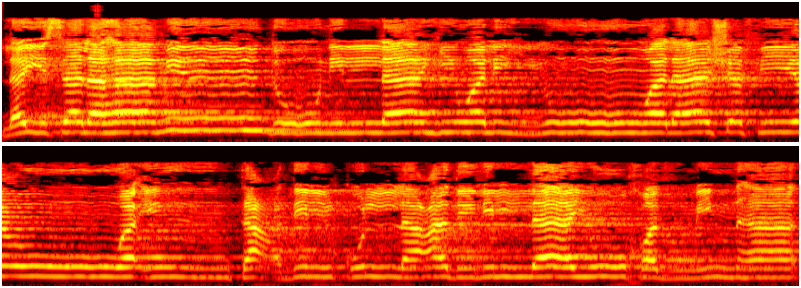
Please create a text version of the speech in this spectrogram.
ليس لها من دون الله ولي ولا شفيع وإن تعدل كل عدل لا يوخذ منها.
